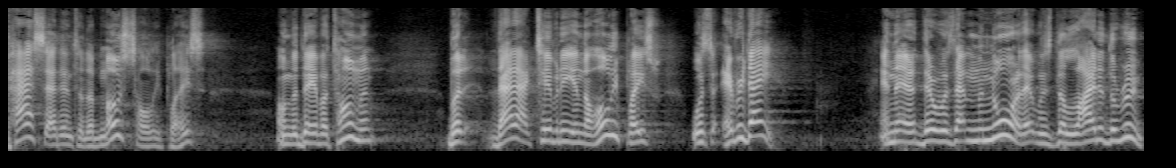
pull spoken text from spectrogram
past that into the most holy place on the Day of Atonement. But that activity in the holy place was every day. And there, there was that menorah that was the light of the room.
